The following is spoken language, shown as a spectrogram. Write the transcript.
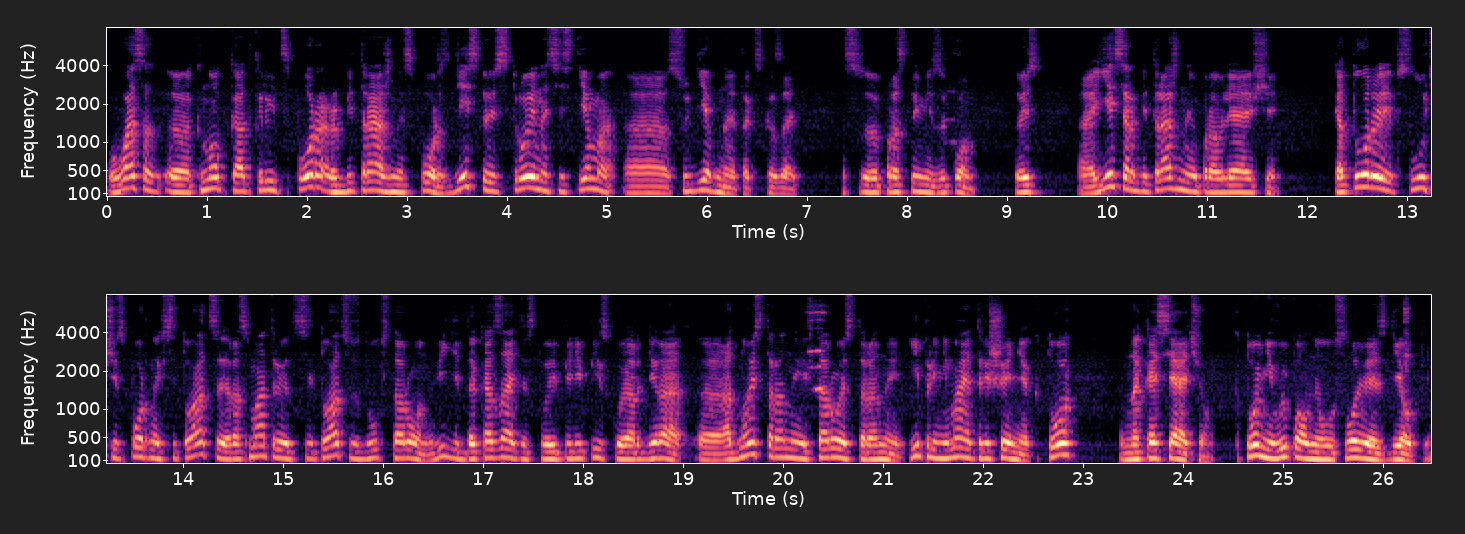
у вас э, кнопка «Открыть спор», арбитражный спор. Здесь, то есть, встроена система э, судебная, так сказать, с простым языком. То есть, э, есть арбитражный управляющий, который в случае спорных ситуаций рассматривает ситуацию с двух сторон, видит доказательства и переписку и ордера э, одной стороны и второй стороны и принимает решение, кто накосячил, кто не выполнил условия сделки.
